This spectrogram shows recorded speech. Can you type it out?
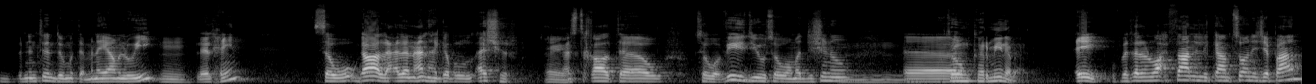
ب Nintendo متى؟ من أيام ال Wii. للحين؟ so قال أعلن عنها قبل أشهر. إيه. عن استقالته وسوى فيديو وسوى ما أدري شنو. آه توهم كرمينه بعد. اي ومثلا واحد ثاني اللي كان ب Sony Japan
